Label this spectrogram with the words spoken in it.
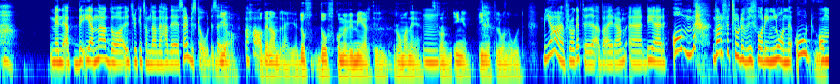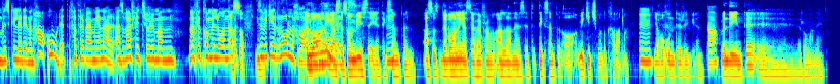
Men att det ena då, uttrycket som du hade, hade serbiska ord, säger Ja, du? Jaha. och den andra är ju... Då, då kommer vi mer till romané, Mm. från inget, inget låneord. Men jag har en fråga till dig Bayram. Eh, Det är om, varför tror du vi får in låneord om vi skulle redan ha ordet? Fattar du vad jag menar? Alltså varför tror du man... Varför kommer låneord... Alltså, liksom, vilken roll har låneordet? vanligaste som vi säger till exempel, alltså det vanligaste jag hör från alla när jag säger till exempel oh, Mikichma du kalama. Jag har ont i ryggen. Mm. Ja. Men det är inte eh, romani.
